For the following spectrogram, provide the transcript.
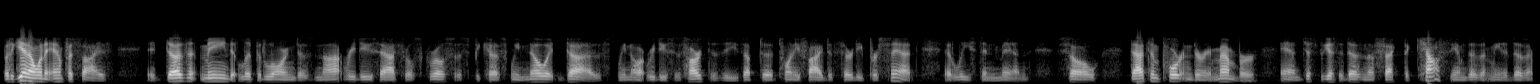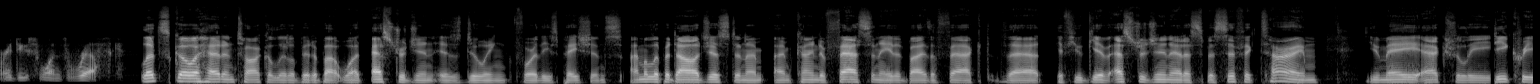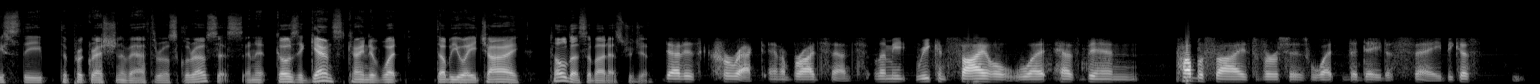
But again, I want to emphasize it doesn't mean that lipid lowering does not reduce atherosclerosis because we know it does. We know it reduces heart disease up to 25 to 30 percent, at least in men. So that's important to remember. And just because it doesn't affect the calcium doesn't mean it doesn't reduce one's risk. Let's go ahead and talk a little bit about what estrogen is doing for these patients. I'm a lipidologist and I'm I'm kind of fascinated by the fact that if you give estrogen at a specific time, you may actually decrease the, the progression of atherosclerosis. And it goes against kind of what WHI told us about estrogen. That is correct in a broad sense. Let me reconcile what has been publicized versus what the data say because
